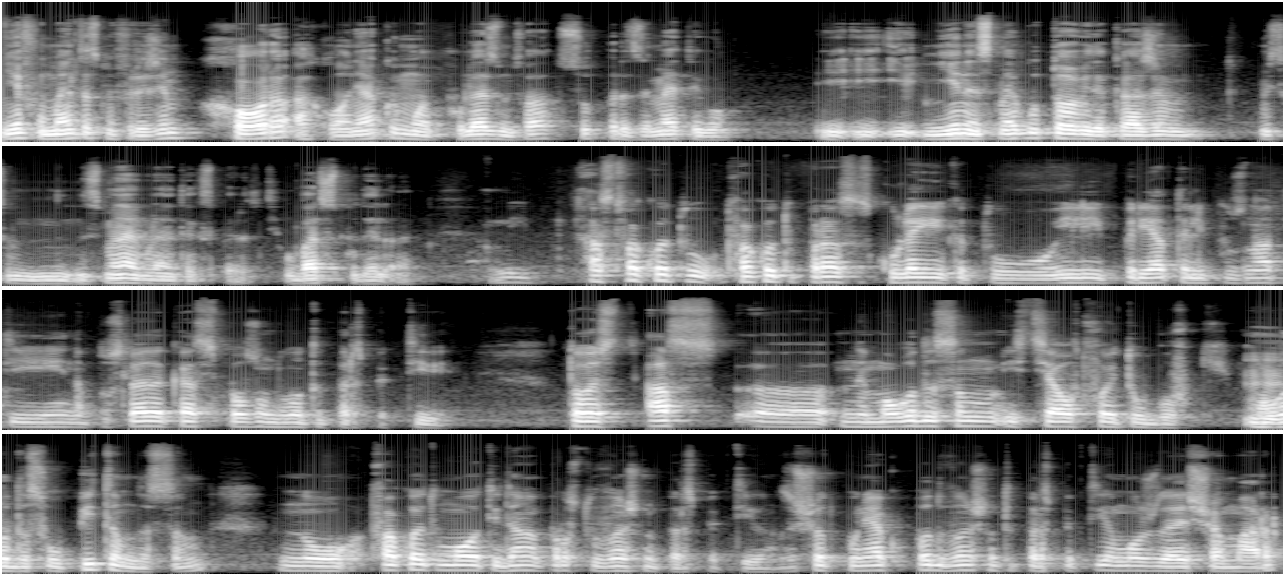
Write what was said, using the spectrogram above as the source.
ние в момента сме в режим хора, ако някой му е полезно това, супер, вземете го. И, и, и ние не сме готови да кажем, мисля, не сме най-големите експерти, обаче споделяме. Ами, аз това което, това, което правя с колеги като или приятели, познати напоследък, аз използвам думата перспективи. Тоест, аз а, не мога да съм изцяло в твоите обувки. Мога mm-hmm. да се опитам да съм, но това, което мога да ти дам е просто външна перспектива. Защото по някой път външната перспектива може да е шамар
